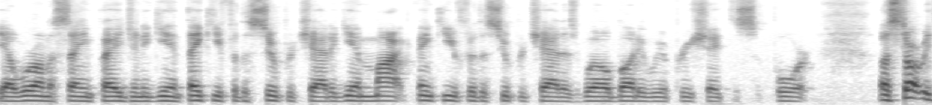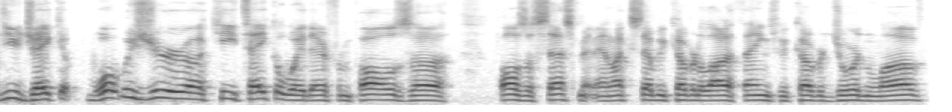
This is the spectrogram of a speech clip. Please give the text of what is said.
yeah, we're on the same page. And again, thank you for the super chat. Again, Mike, thank you for the super chat as well, buddy. We appreciate the support. Let's start with you, Jacob. What was your uh, key takeaway there from Paul's uh, Paul's assessment? Man, like I said, we covered a lot of things. We covered Jordan Love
